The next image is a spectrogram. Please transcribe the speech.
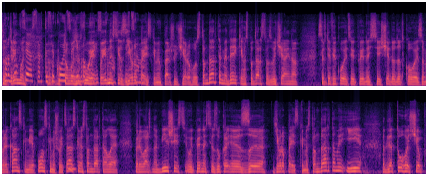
Продукція сертифікується європейськими відповідності з європейськими в першу чергу стандартами. Деякі господарства, звичайно, сертифікуються відповідності ще додатково з американськими, японськими, швейцарськими стандартами, але переважна більшість у відповідності з, Укра... е, з європейськими стандартами. І для того, щоб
